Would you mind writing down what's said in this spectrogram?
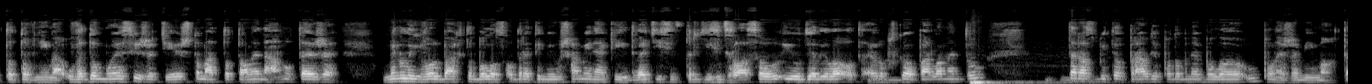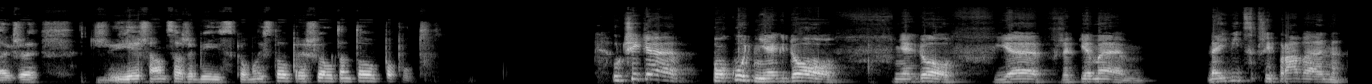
toto vníma. Uvedomuje si, že tiež to má totálne náhnuté, že v minulých voľbách to bolo s odretými ušami, nejakých 2000-3000 hlasov ju udelilo od Európskeho parlamentu teraz by to pravdepodobne bolo úplne že mimo. Takže je šanca, že by z komunistov prešiel tento poput? Určitě, pokud někdo, někdo je, řekněme, nejvíc připraven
